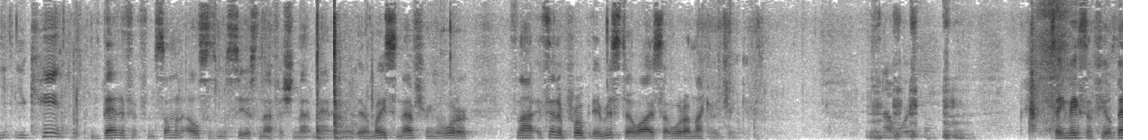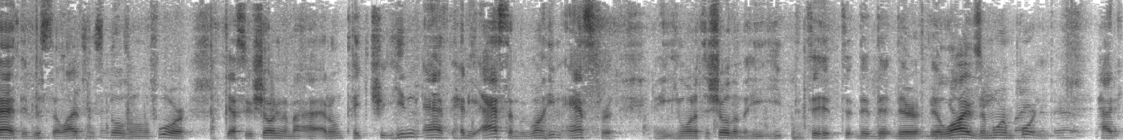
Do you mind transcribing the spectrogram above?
you, you, can't benefit from someone else's mysterious nefesh in that manner. I mean, they're moist nefesh the water. It's not. It's inappropriate. They risk their lives that water. I'm not going to drink it. It's not worth it. He makes them feel bad. They risk their lives and spills them on the floor. Yes, he was showing them, I, I don't take treat. He didn't ask, had he asked them, he didn't ask for it. And he, he wanted to show them that he, he to, to, to, their, their lives are more important. Had,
